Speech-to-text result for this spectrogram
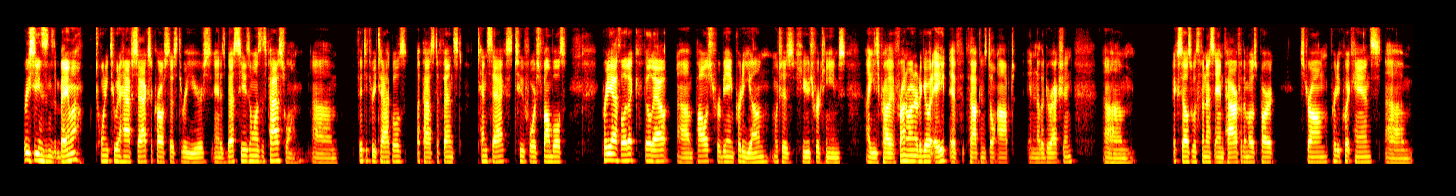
Three seasons in Bama, 22 and a half sacks across those three years. And his best season was this past one. Um, 53 tackles, a pass defensed, 10 sacks, two forced fumbles. Pretty athletic, filled out, um, polished for being pretty young, which is huge for teams. Uh, he's probably a front runner to go at eight if Falcons don't opt in another direction. Um, excels with finesse and power for the most part. Strong, pretty quick hands. Um,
